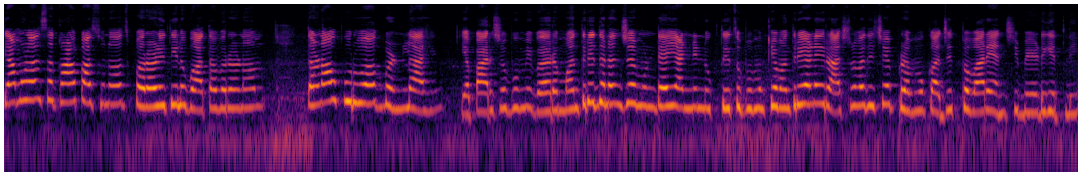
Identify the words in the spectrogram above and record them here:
त्यामुळं सकाळपासूनच परळीतील वातावरण तणावपूर्वक बनलं आहे. या पार्श्वभूमीवर मंत्री धनंजय मुंडे यांनी नुकतीच उपमुख्यमंत्री आणि राष्ट्रवादीचे प्रमुख अजित पवार यांची भेट घेतली.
